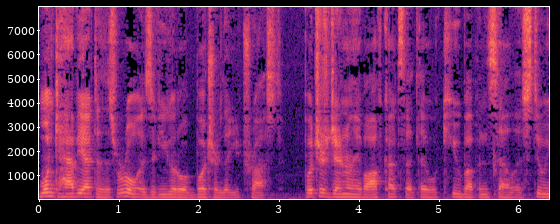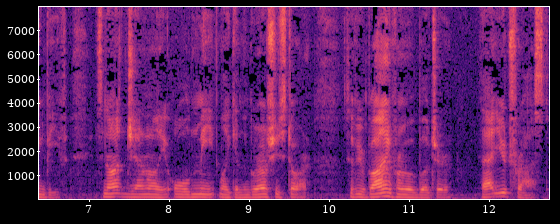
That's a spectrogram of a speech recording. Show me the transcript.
One caveat to this rule is if you go to a butcher that you trust. Butchers generally have offcuts that they will cube up and sell as stewing beef. It's not generally old meat like in the grocery store. So if you're buying from a butcher that you trust,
